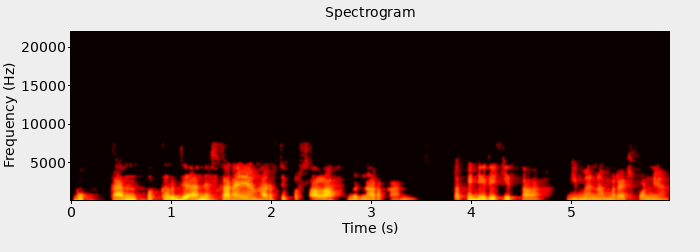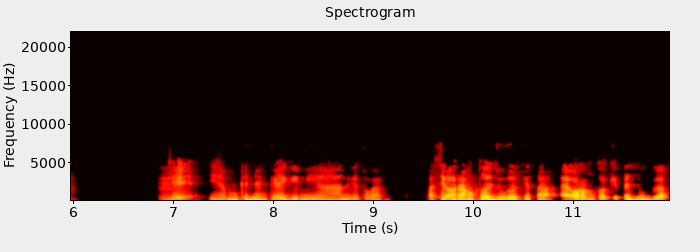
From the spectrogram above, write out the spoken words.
bukan pekerjaannya sekarang yang harus dipersalah benarkan, tapi diri kita gimana meresponnya. Hmm. kayak ya mungkin yang kayak ginian gitu kan pasti orang tua juga kita eh orang tua kita juga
